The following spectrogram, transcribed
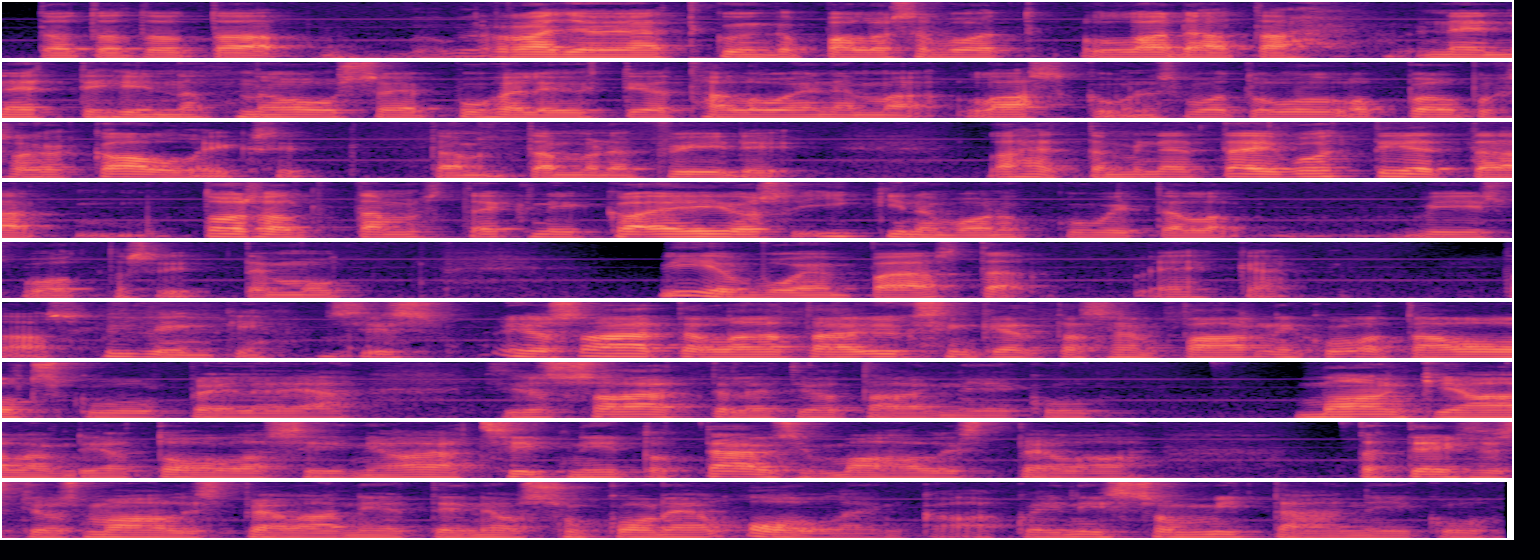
tota, tota, rajoja, että kuinka paljon sä voit ladata, ne nettihinnat nousee, puhelinyhtiöt haluaa enemmän laskua, niin se voi tulla loppujen lopuksi aika kalliiksi täm, tämmöinen feedi lähettäminen, että ei voi tietää, toisaalta tämmöistä tekniikkaa ei olisi ikinä voinut kuvitella viisi vuotta sitten, mutta viiden vuoden päästä ehkä taas hyvinkin. Siis jos ajatellaan jotain yksinkertaisempaa, niin kuin jotain old school pelejä, siis jos sä ajattelet jotain niin kuin Monkey Islandia tollasia, niin ajat sit niitä on täysin mahdollista pelaa, tai teknisesti olisi mahdollista pelaa niin, ettei ne ole sun koneella ollenkaan, kun ei niissä ole mitään niin kuin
